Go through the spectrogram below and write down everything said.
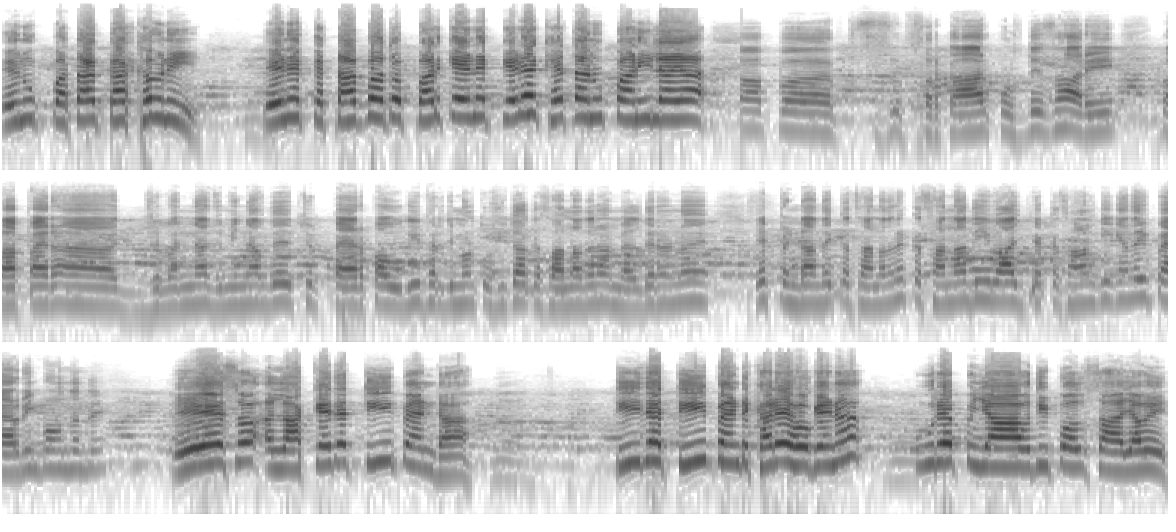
ਇਹਨੂੰ ਪਤਾ ਕੱਖ ਵੀ ਨਹੀਂ। ਇਹਨੇ ਕਿਤਾਬਾਂ ਤੋਂ ਪੜ੍ਹ ਕੇ ਇਹਨੇ ਕਿਹੜੇ ਖੇਤਾਂ ਨੂੰ ਪਾਣੀ ਲਾਇਆ? ਆਪ ਸ- ਸਰਕਾਰ ਪੁਲਿਸ ਦੇ ਸਹਾਰੇ ਅ, ਪੈਰ ਅ, ਜ਼ਮੀਨਾਂ ਜ਼ਮੀਨਾਂ ਦੇ ਵਿੱਚ ਪੈਰ ਪਾਊਗੀ। ਫਿਰ ਜਿਵੇਂ ਹੁਣ ਤੁਸੀਂ ਤਾਂ ਕਿਸਾਨਾਂ ਦੇ ਨਾਲ ਮਿਲਦੇ ਰਹਿੰਦੇ ਹੋ ਇਹ ਪਿੰਡਾਂ ਦੇ ਕਿਸਾਨਾਂ ਦੇ ਨਾਲ ਕਿਸਾਨਾਂ ਦੀ ਆਵਾਜ਼ ਪਿਆ ਕਿਸਾਨ ਕੀ ਕਹਿੰਦੇ ਵੀ ਪੈਰ ਨਹੀਂ ਪਾਉਣ ਦਿੰਦੇ? ਇਸ ਇਲਾਕੇ ਦੇ 30 ਪਿੰਡ ਆ। 30 ਦੇ 30 ਪਿੰਡ ਖੜੇ ਹੋ ਗਏ ਨਾ ਪੂਰੇ ਪੰਜਾਬ ਦੀ ਪੁਲਿਸ ਆ ਜਾਵੇ।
